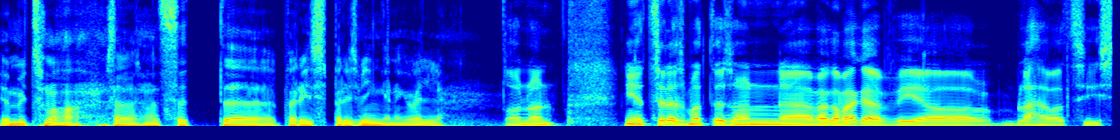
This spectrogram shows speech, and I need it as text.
ja müts maha, selles mõttes, et päris, päris vinge nägi välja on, on. nii et selles mõttes on äh, väga vägev ja lähevad siis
